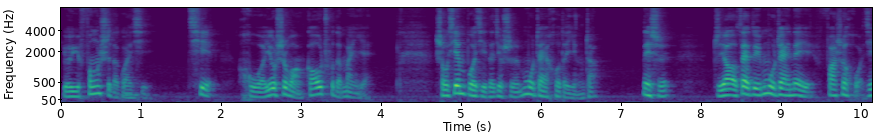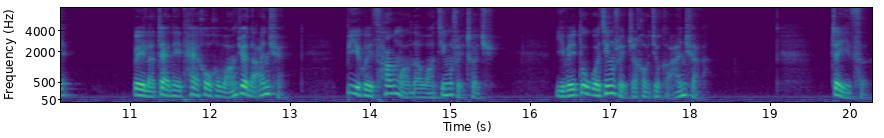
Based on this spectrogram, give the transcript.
由于风势的关系，且。”火又是往高处的蔓延，首先波及的就是木寨后的营帐。那时，只要再对木寨内发射火箭，为了寨内太后和王眷的安全，必会苍忙地往泾水撤去，以为渡过泾水之后就可安全了。这一次，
